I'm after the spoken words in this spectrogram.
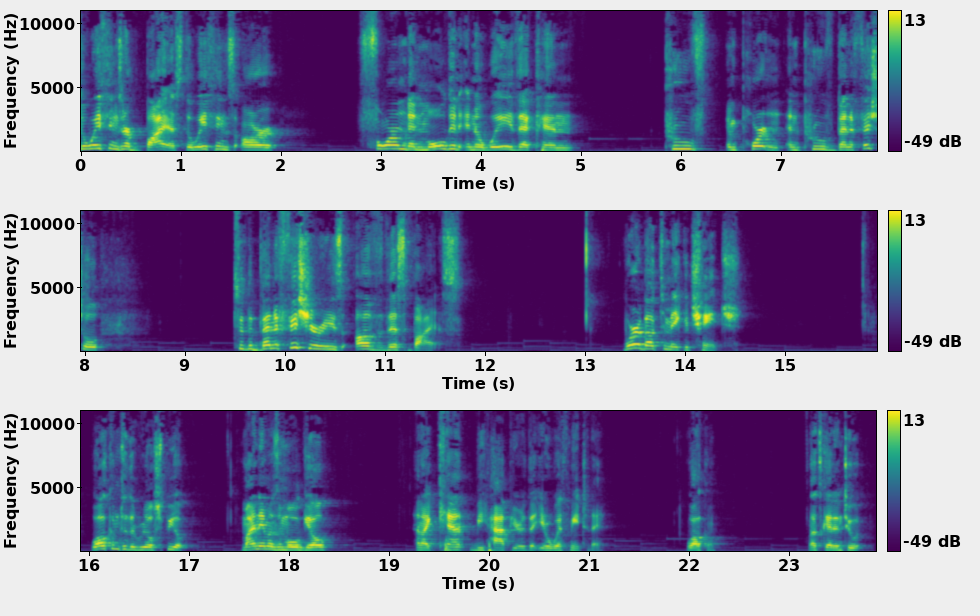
The way things are biased, the way things are formed and molded in a way that can prove important and prove beneficial to the beneficiaries of this bias. We're about to make a change. Welcome to the Real Schpeel. My name is Amol Gill, and I can't be happier that you're with me today. Welcome. Let's get into it.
